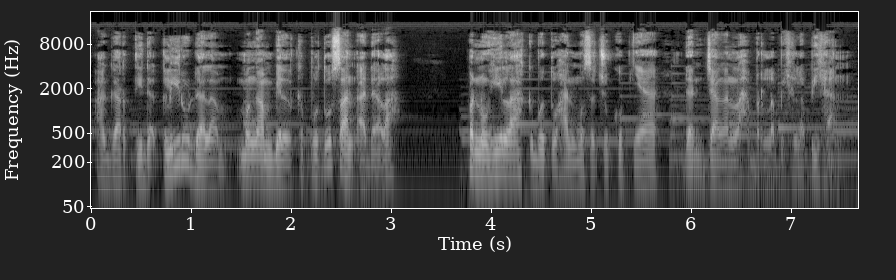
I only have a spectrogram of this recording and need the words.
agar tidak keliru dalam mengambil keputusan adalah penuhilah kebutuhanmu secukupnya dan janganlah berlebih-lebihan.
